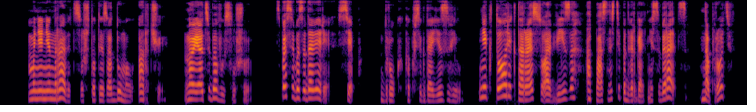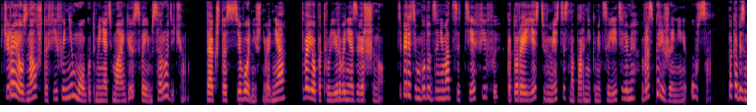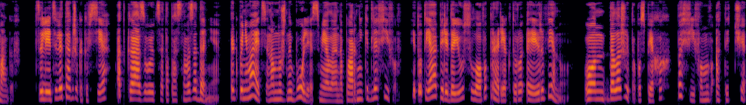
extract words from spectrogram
Мне не нравится, что ты задумал, Арчи, но я тебя выслушаю. Спасибо за доверие, Сеп. Друг, как всегда, язвил. Никто ректорессу Авиза опасности подвергать не собирается. Напротив, вчера я узнал, что фифы не могут менять магию своим сородичам. Так что с сегодняшнего дня твое патрулирование завершено. Теперь этим будут заниматься те фифы, которые есть вместе с напарниками-целителями в распоряжении УСа. Пока без магов. Целители, так же, как и все, отказываются от опасного задания. Как понимаете, нам нужны более смелые напарники для фифов. И тут я передаю слово проректору Эйрвену. Он доложит об успехах по фифам в АТЧ.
